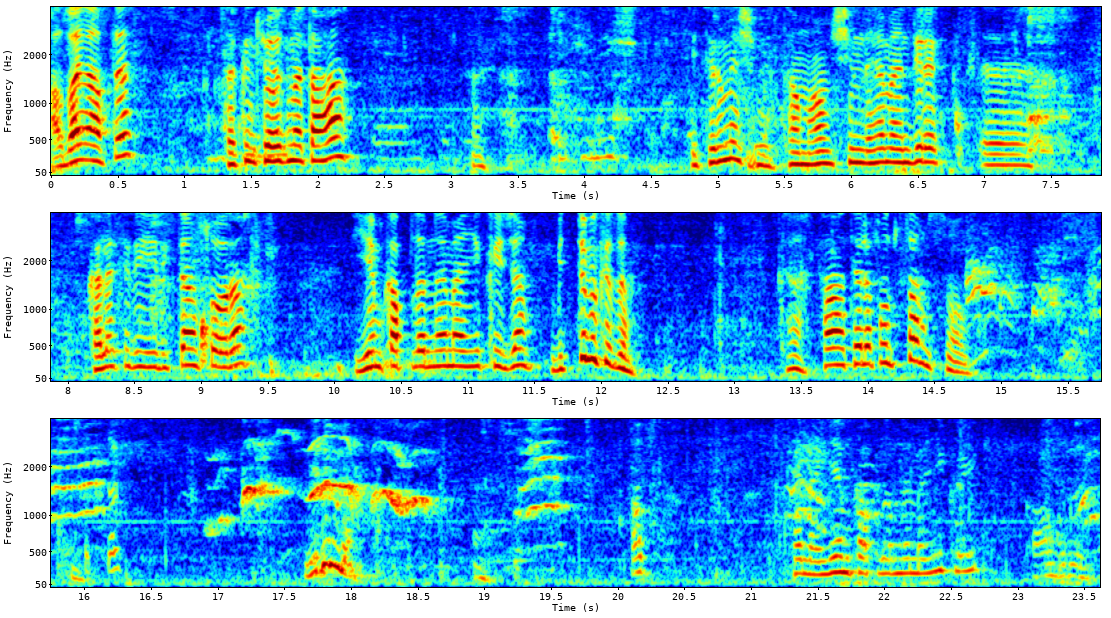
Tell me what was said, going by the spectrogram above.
Albay ne yaptı? Sakın çözme Taha. Bitirmiş mi? Tamam şimdi hemen direkt e, kalesi de yedikten sonra yem kaplarını hemen yıkayacağım. Bitti mi kızım? Ha, ta telefon tutar mısın oğlum? Tuttum. Yedin mi? Hop. Hemen yem kaplarını hemen yıkayıp kaldırıyoruz.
